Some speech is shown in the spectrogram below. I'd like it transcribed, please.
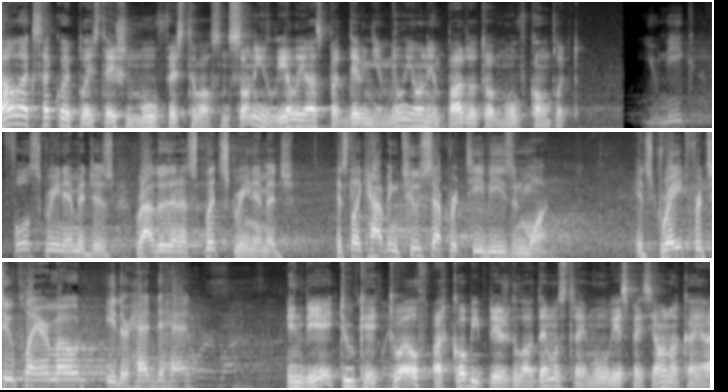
Tālāk sekoja PlayStation Move festivāls un Sony lielajās par 9 miljoniem pārdoto Move komplektu. Unique full screen images rather than a split screen image. It's like having two separate TVs in one. It's great for two player mode, either head to head. NBA 2K12 ar Kobe priekšgalā demonstrēja mūvu iespējas jaunākajā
